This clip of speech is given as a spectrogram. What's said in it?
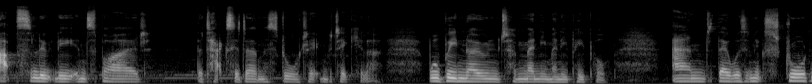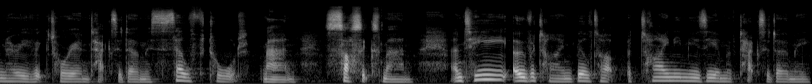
absolutely inspired the taxidermist daughter in particular will be known to many, many people. And there was an extraordinary Victorian taxidermist, self-taught man, Sussex man. And he, over time, built up a tiny museum of taxidermy.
